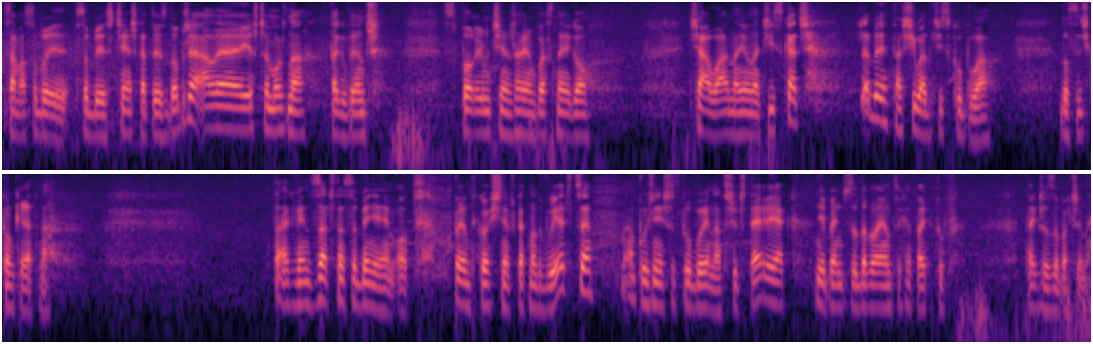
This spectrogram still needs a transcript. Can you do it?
sama sobie, w sobie jest ciężka, to jest dobrze, ale jeszcze można tak wręcz sporym ciężarem własnego ciała na nią naciskać, żeby ta siła docisku była dosyć konkretna. Tak, więc zacznę sobie, nie wiem, od prędkości na przykład na dwójeczce, a później jeszcze spróbuję na 3-4, jak nie będzie zadowalających efektów. Także zobaczymy.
